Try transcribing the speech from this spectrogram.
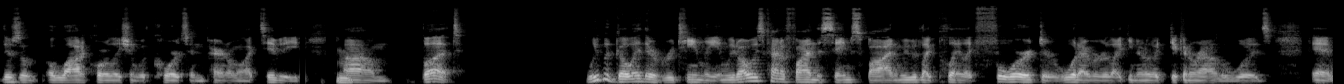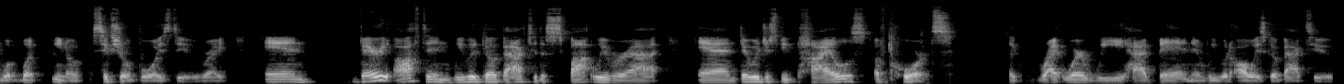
there's a, a lot of correlation with quartz and paranormal activity. Mm. Um, but we would go in there routinely and we'd always kind of find the same spot and we would like play like fort or whatever, like, you know, like dicking around in the woods and what, what, you know, six year old boys do. Right. And very often we would go back to the spot we were at and there would just be piles of quartz like right where we had been and we would always go back to.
